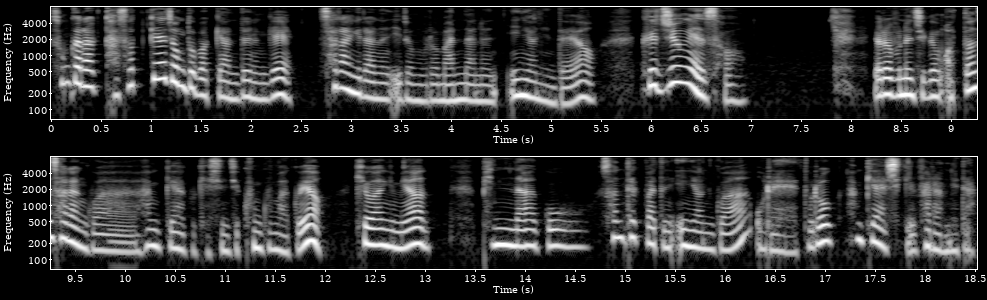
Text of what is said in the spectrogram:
손가락 다섯 개 정도밖에 안 되는 게 사랑이라는 이름으로 만나는 인연인데요. 그 중에서 여러분은 지금 어떤 사랑과 함께하고 계신지 궁금하고요. 기왕이면 빛나고 선택받은 인연과 오래도록 함께 하시길 바랍니다.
